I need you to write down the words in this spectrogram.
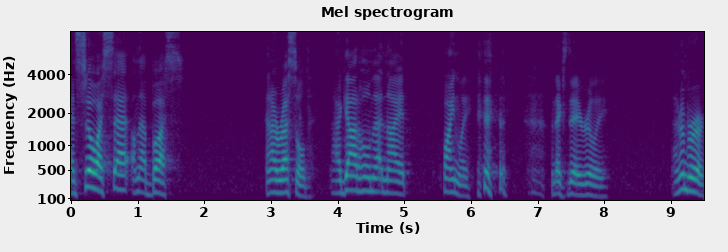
And so I sat on that bus and I wrestled. I got home that night, finally. the next day, really. I remember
